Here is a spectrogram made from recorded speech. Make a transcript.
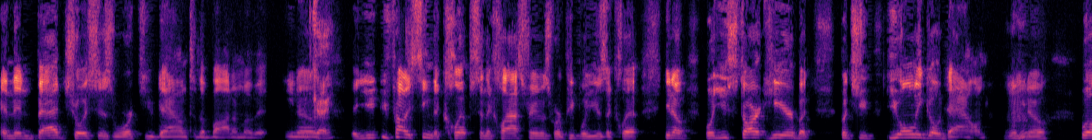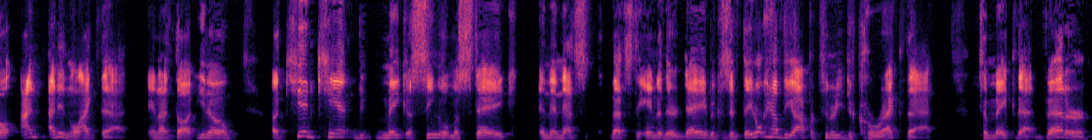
and then bad choices work you down to the bottom of it. You know, okay. you, you've probably seen the clips in the classrooms where people use a clip, you know, well, you start here, but, but you, you only go down, mm-hmm. you know? Well, I, I didn't like that. And I thought, you know, a kid can't make a single mistake and then that's that's the end of their day because if they don't have the opportunity to correct that to make that better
